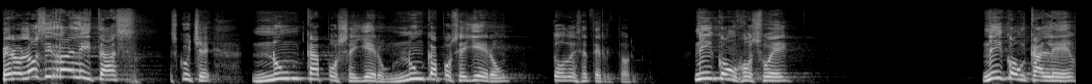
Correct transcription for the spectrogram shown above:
Pero los israelitas, escuche, nunca poseyeron, nunca poseyeron todo ese territorio. Ni con Josué, ni con Caleb,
